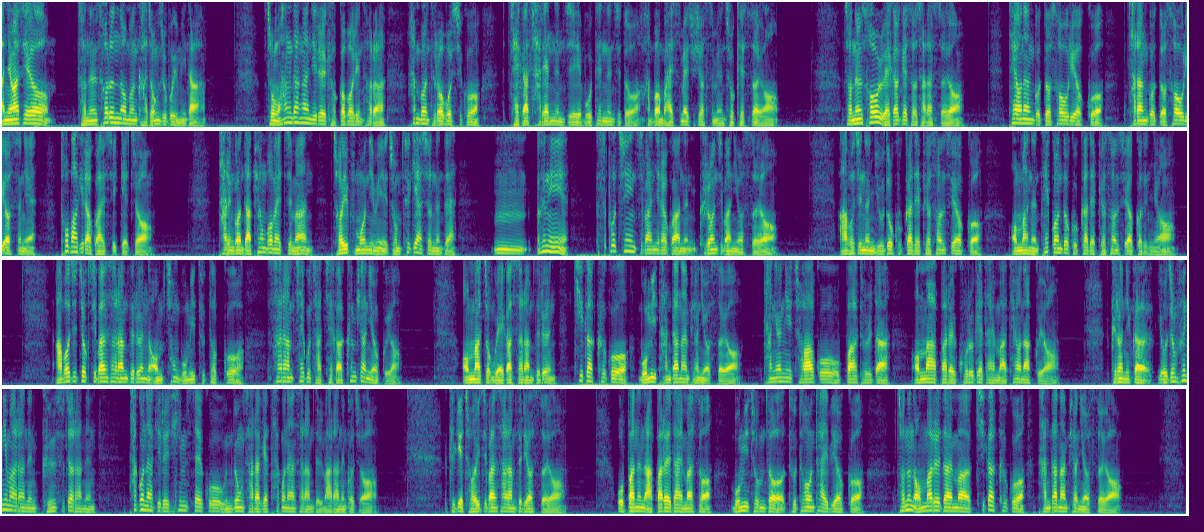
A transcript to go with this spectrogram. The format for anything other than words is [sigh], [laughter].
안녕하세요. 저는 서른 넘은 가정주부입니다. 좀 황당한 일을 겪어버린 터라 한번 들어보시고 제가 잘했는지 못했는지도 한번 말씀해 주셨으면 좋겠어요. 저는 서울 외곽에서 자랐어요. 태어난 곳도 서울이었고 자란 곳도 서울이었으니 토박이라고 할 수 있겠죠. 다른 건 다 평범했지만 저희 부모님이 좀 특이하셨는데, 음, 흔히 스포츠인 집안이라고 하는 그런 집안이었어요. 아버지는 유도 국가대표 선수였고 엄마는 태권도 국가대표 선수였거든요. 아버지 쪽 집안 사람들은 엄청 몸이 두텁고 사람 체구 자체가 큰 편이었고요. 엄마 쪽 외가 사람들은 키가 크고 몸이 단단한 편이었어요. 당연히 저하고 오빠 둘 다 엄마 아빠를 고르게 닮아 태어났고요. 그러니까 요즘 흔히 말하는 근수저라는 타고나기를 힘세고 운동 잘하게 타고난 사람들 말하는 거죠. 그게 저희 집안 사람들이었어요. 오빠는 아빠를 닮아서 몸이 좀 더 두터운 타입이었고, 저는 엄마를 닮아 키가 크고 단단한 편이었어요.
